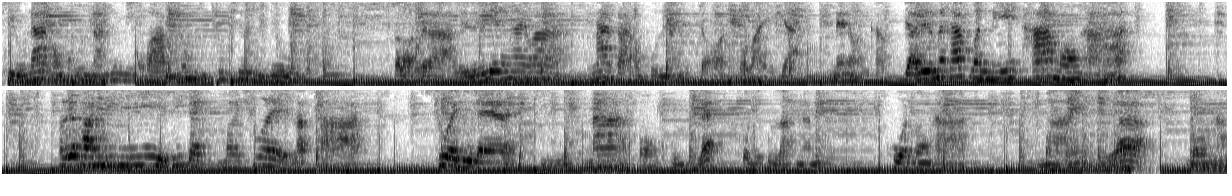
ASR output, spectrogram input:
ผิวหน้าของคุณนั้นมีความนุ่มชุ่มชื่นอยู่ ตลอดเวลาหรือเรียกง่ายๆว่าหน้าตาของคุณนั้นจะอ่อนกว่าวัยอย่างแน่นอนครับ อย่าลืมนะครับวันนี้ถ้ามองหาผลิตภัณฑ์ดีๆที่จะมาช่วยรักษาช่วยดูแล คนที่คุณรักนั้น ควรมองหาไม้หรือว่ามองหา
